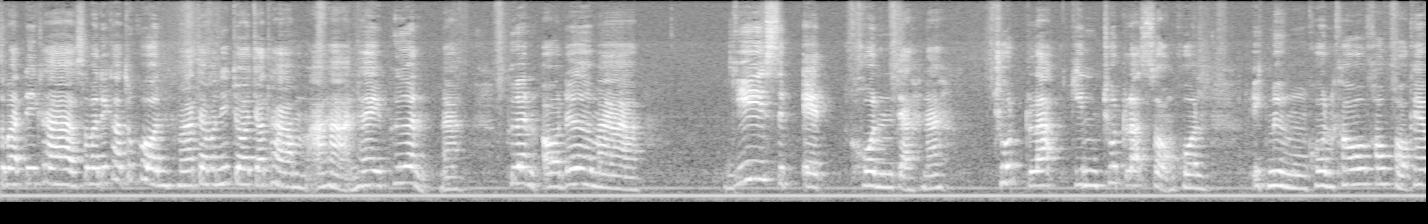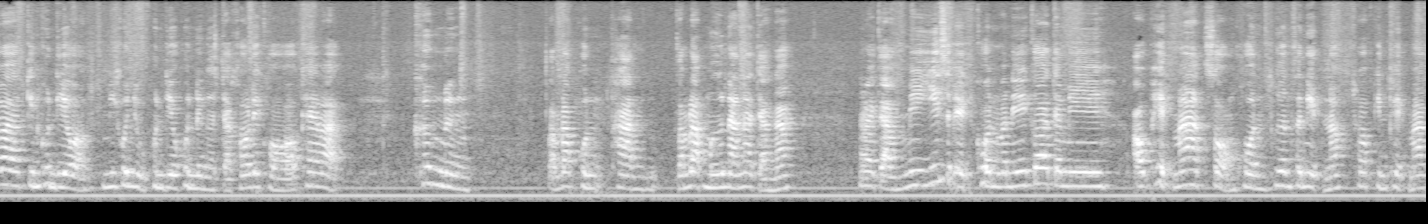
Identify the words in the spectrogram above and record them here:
สวัสดีค่ะ สวัสดีค่ะทุกคนมาจากวันนี้จอยจะทำอาหารให้เพื่อนนะเพื่อนออเดอร์มา 21 คนจ้ะนะชุดละกินชุดละ 2 คน อีกหนึ่งคนเขาเขาขอแค่ว่ากินคนเดียวอะมีคนอยู่คนเดียวคนหนึ่งอะจ้ะเขาเลยขอแค่แบบครึ่งหนึ่งสำหรับคนทานสำหรับมื้อนั้นอะจ้ะนะนั่นแหละจ้ะมี 21 คนวันนี้ก็จะมี เอาเผ็ดมาก2คนเพื่อนสนิทเนาะชอบกินเผ็ดมาก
